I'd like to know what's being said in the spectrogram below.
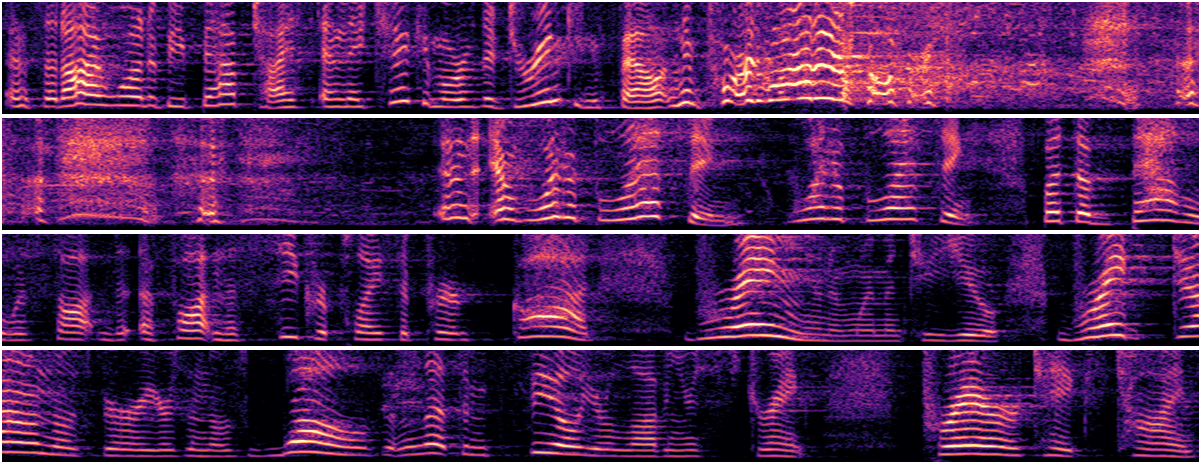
and said, I want to be baptized. And they took him over the drinking fountain and poured water over him. and, and what a blessing! What a blessing! But the battle was fought in the, fought in the secret place of prayer. God, bring men and women to you. Break down those barriers and those walls and let them feel your love and your strength. Prayer takes time,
